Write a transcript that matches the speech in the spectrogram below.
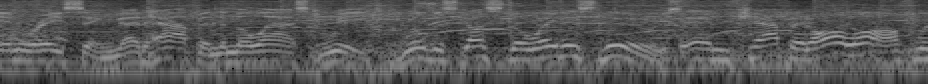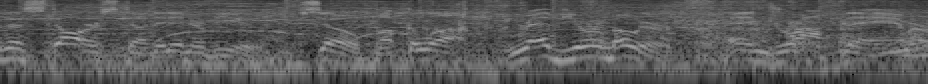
in racing that happened in the last week. We'll discuss the latest news and cap it all off with a star studded interview. So buckle up, rev your motor, and drop the hammer,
